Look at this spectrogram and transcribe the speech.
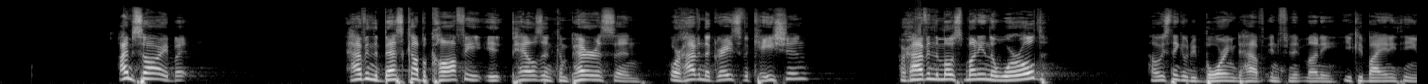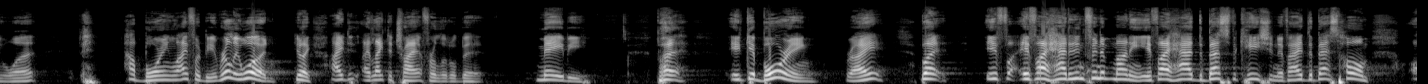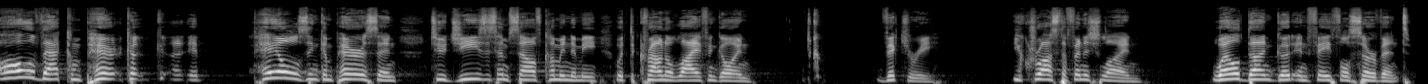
I'm sorry, but having the best cup of coffee, it pales in comparison. Or having the greatest vacation, or having the most money in the world. I always think it would be boring to have infinite money. You could buy anything you want. How boring life would be. It really would. You're like, I'd, I'd like to try it for a little bit. Maybe. But it'd get boring, right? But if, if I had infinite money, if I had the best vacation, if I had the best home, all of that compare, uh, it pales in comparison to Jesus himself coming to me with the crown of life and going, victory. You crossed the finish line. Well done, good and faithful servant.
